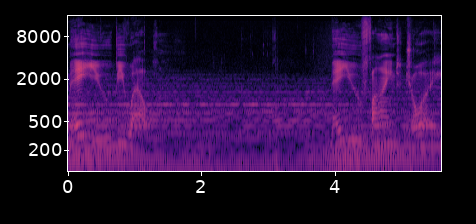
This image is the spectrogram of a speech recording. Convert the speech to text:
May you be well. May you find joy.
